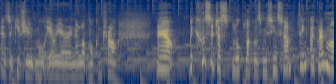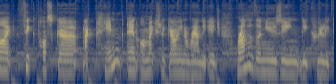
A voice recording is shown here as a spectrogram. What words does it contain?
as it gives you more area and a lot more control. Now because it just looked like it was missing something, I grabbed my thick Posca black pen and I'm actually going around the edge. Rather than using the acrylic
